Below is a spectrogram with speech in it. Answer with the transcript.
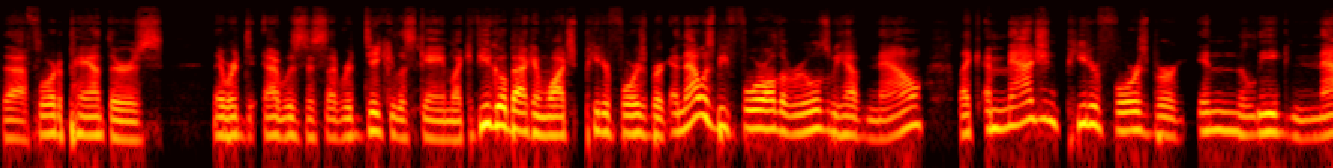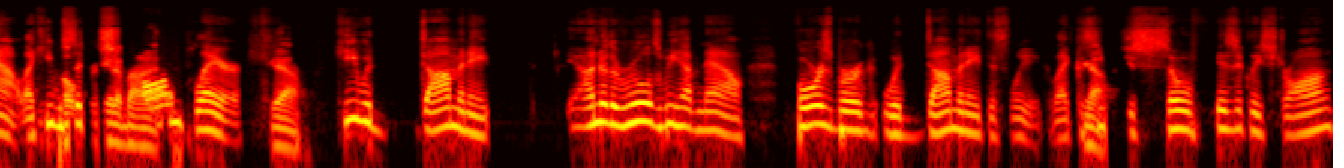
the Florida Panthers. They were that was just a ridiculous game. Like if you go back and watch Peter Forsberg, and that was before all the rules we have now. Like imagine Peter Forsberg in the league now. Like he was Oh, such a forget about it. strong player. Yeah. He would dominate under the rules we have now. Forsberg would dominate this league, like because Yeah. he was just so physically strong,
